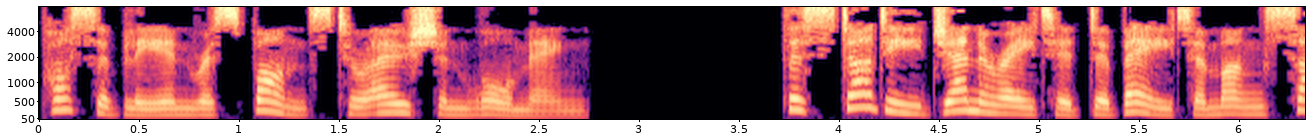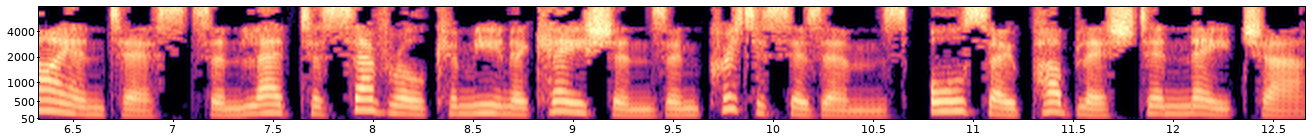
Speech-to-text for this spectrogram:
possibly in response to ocean warming. The study generated debate among scientists and led to several communications and criticisms, also published in Nature.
